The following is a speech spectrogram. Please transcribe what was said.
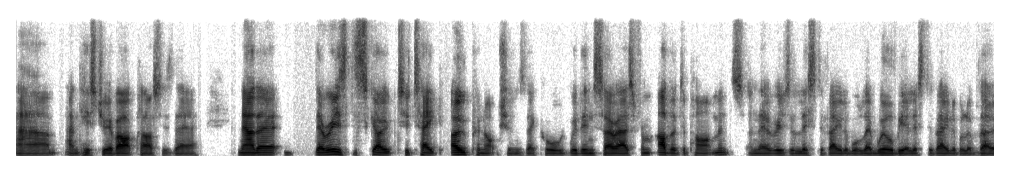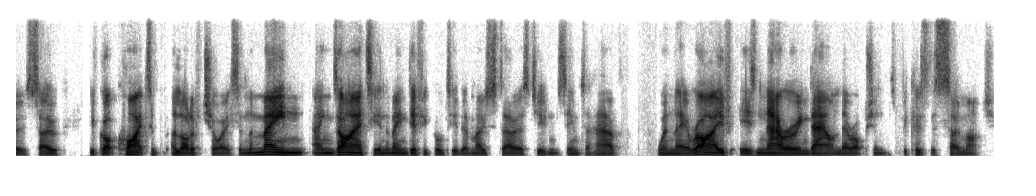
um, and history of art classes there. Now there there is the scope to take open options, they're called, within SOAS from other departments, and there is a list available. There will be a list available of those. So you've got quite a, a, lot of choice. And the main anxiety and the main difficulty that most SOAS students seem to have when they arrive is narrowing down their options because there's so much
